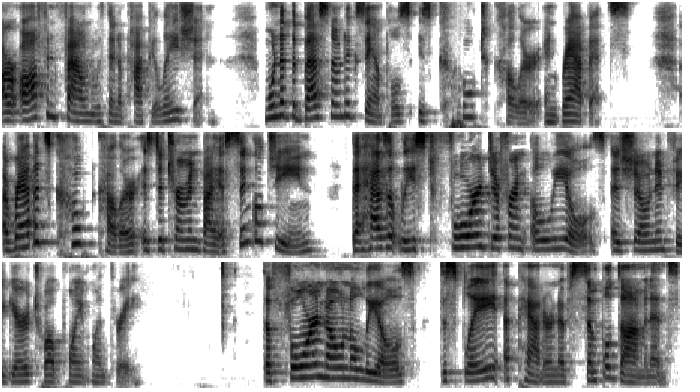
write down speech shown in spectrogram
are often found within a population. One of the best known examples is coat color in rabbits. A rabbit's coat color is determined by a single gene that has at least four different alleles, as shown in figure 12.13. The four known alleles display a pattern of simple dominance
